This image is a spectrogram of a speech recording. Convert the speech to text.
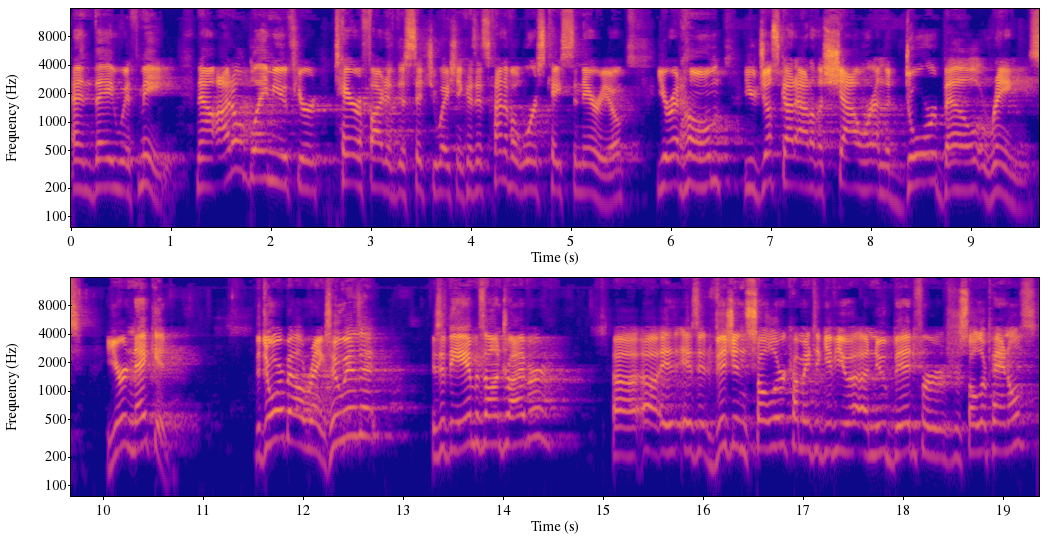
and they with me. Now, I don't blame you if you're terrified of this situation because it's kind of a worst case scenario. You're at home, you just got out of the shower and the doorbell rings. You're naked. The doorbell rings. Who is it? Is it the Amazon driver? Uh, uh, is, is, it Vision Solar coming to give you a, a new bid for, for solar panels?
